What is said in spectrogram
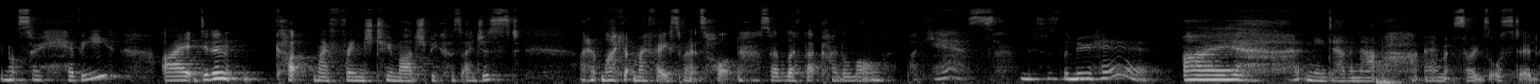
not so heavy. I didn't cut my fringe too much because I just, I don't like it on my face when it's hot. So I've left that kind of long. But yes, this is the new hair. I need to have a nap. I'm so exhausted.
